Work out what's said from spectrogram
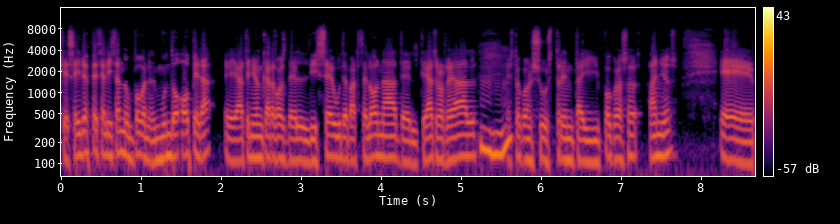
que se ha ido especializando un poco en el mundo ópera. Eh, ha tenido encargos del Liceu de Barcelona, del Teatro Real, esto con sus treinta y pocos años. Eh,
